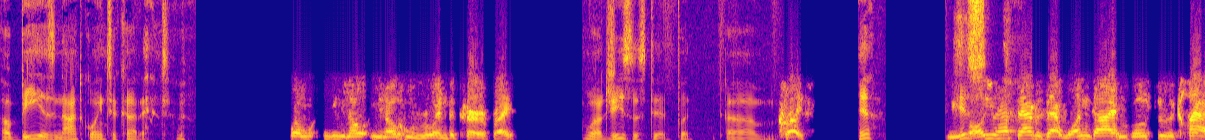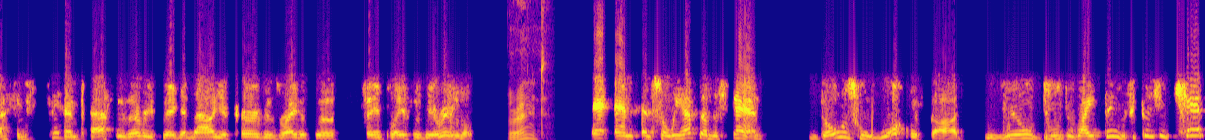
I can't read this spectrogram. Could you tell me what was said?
a B is not going to cut it. well, you know, you know who ruined the curve, right? Well, Jesus did, but um, Christ. Yeah. His, all you have to have is that one guy who goes through the class and, and passes everything, and now your curve is right at the same place as the original. Right. And, and, and so we have to understand those who walk with God will do the right things because you can't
